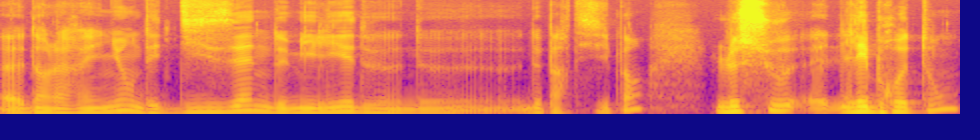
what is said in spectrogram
euh, dans la Réunion des dizaines de milliers de, participants. Le les Bretons,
